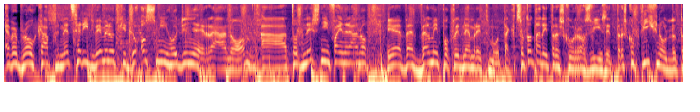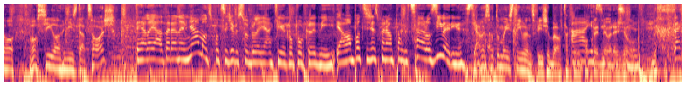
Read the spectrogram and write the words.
Ever Broke Up necelý dvě minutky do 8 hodiny ráno a to dnešní fajn ráno je ve velmi poklidném rytmu. Tak co to tady trošku rozvířit, trošku píchnout do toho vosího hnízda, což? Ty hele, já teda neměla moc pocit, že bychom byli nějaký jako poklidný. Já mám pocit, že jsme naopak docela rozjívený dnes. Já myslím, tu May Stevens, víš, že byla v takovém A, poklidném jasně, režimu. tak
